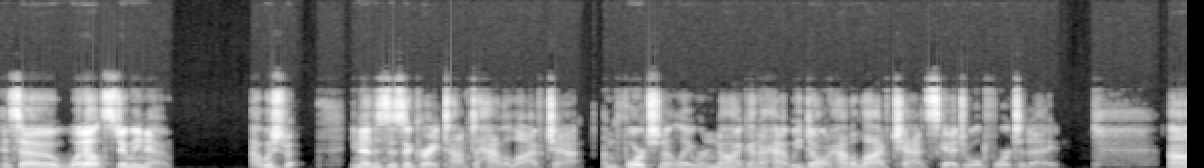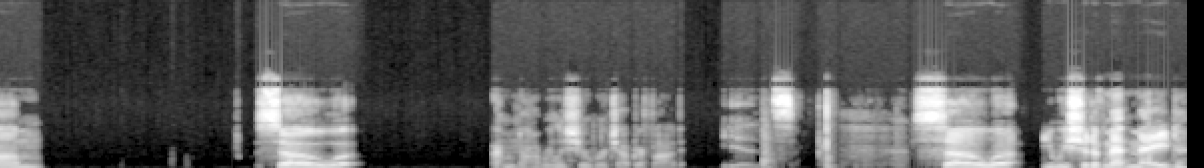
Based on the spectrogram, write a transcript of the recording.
And so what else do we know? I wish, you know, this is a great time to have a live chat. Unfortunately, we're not going to have, we don't have a live chat scheduled for today. Um, so I'm not really sure where chapter 5 is. So uh, we should have met Maid,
